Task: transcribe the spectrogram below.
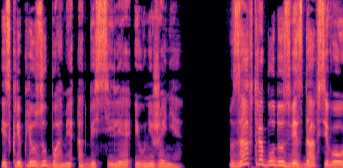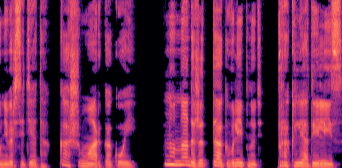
и скреплю зубами от бессилия и унижения. Завтра буду звезда всего университета. Кошмар какой! Ну надо же так влипнуть, проклятый лис!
